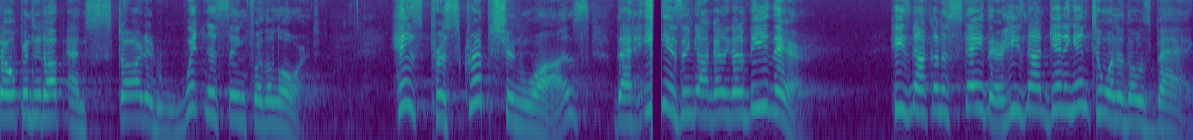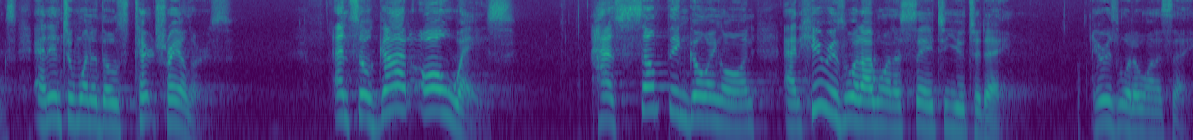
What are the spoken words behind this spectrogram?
opened it up and started witnessing for the Lord. His prescription was that he isn't going to be there. He's not going to stay there. He's not getting into one of those bags and into one of those ter- trailers. And so God always has something going on. And here is what I want to say to you today. Here is what I want to say.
